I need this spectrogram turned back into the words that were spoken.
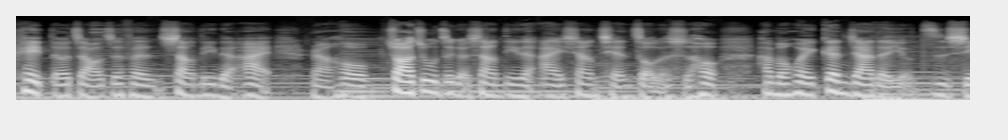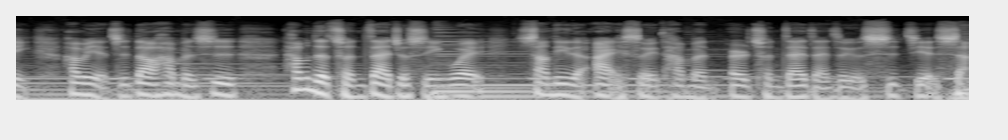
可以得着这份上帝的爱，然后抓住这个上帝的爱向前走的时候，他们会更加的有自信。他们也知道他们是他们的存在，就是因为上帝的爱，所以他们而存在在这个世界上。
